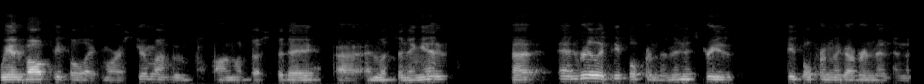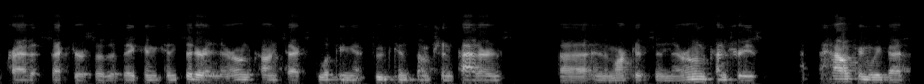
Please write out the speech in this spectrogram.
we involve people like Morris Juma, who's on with us today uh, and listening in, uh, and really people from the ministries, people from the government and the private sector so that they can consider in their own context looking at food consumption patterns and the markets in their own countries, how can we best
